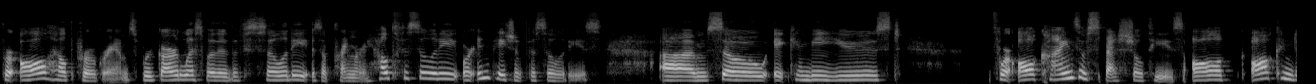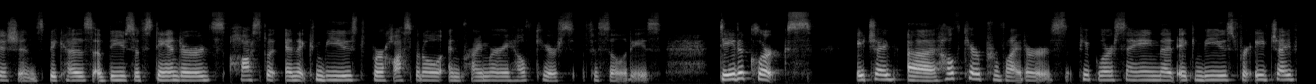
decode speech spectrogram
for all health programs, regardless whether the facility is a primary health facility or inpatient facilities. Um, so it can be used for all kinds of specialties, all all conditions because of the use of standards, hospital, and it can be used for hospital and primary healthcare facilities. Data clerks, HIV, uh, healthcare providers, people are saying that it can be used for HIV,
